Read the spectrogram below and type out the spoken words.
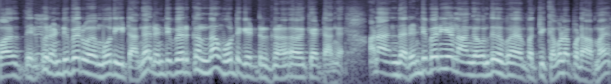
வாதத்திற்கு ரெண்டு பேர் மோதிக்கிட்டாங்க. ரெண்டு பேருக்கும் தான் ஓட்டு கேட்டிருக்க கேட்டாங்க. ஆனால் இந்த ரெண்டு பேரையும் நாங்கள் வந்து பற்றி கவலைப்படாமல்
